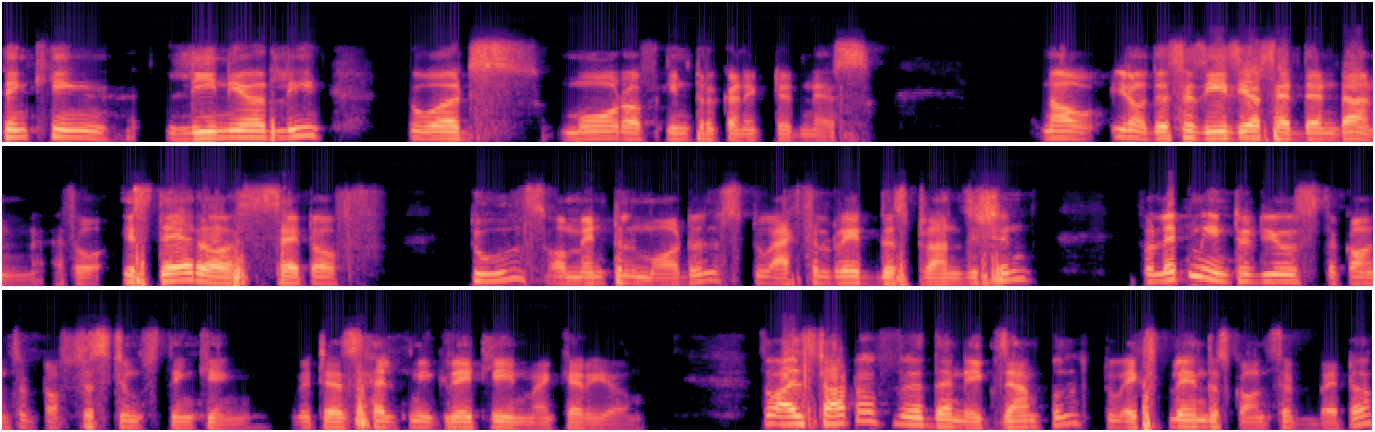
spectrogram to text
thinking linearly towards more of interconnectedness. Now, you know, this is easier said than done. So, is there a set of tools or mental models to accelerate this transition? So, let me introduce the concept of systems thinking, which has helped me greatly in my career. So, I'll start off with an example to explain this concept better.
